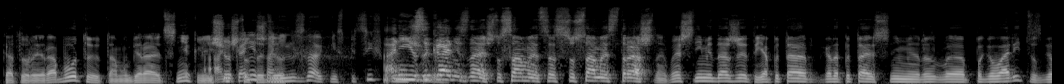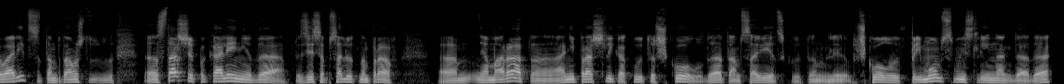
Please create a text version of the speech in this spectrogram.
которые работают, там, убирают снег или еще что-то Конечно, делают. они не знают ни специфики. Они ничего. языка не знают, что самое, что самое страшное. Понимаешь, с ними даже это... Я пытаюсь, когда пытаюсь с ними э, поговорить, разговориться, там, потому что э, старшее поколение, да, здесь абсолютно прав эм, Марат, они прошли какую-то школу, да, там, советскую, там, школу в прямом смысле иногда, да,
